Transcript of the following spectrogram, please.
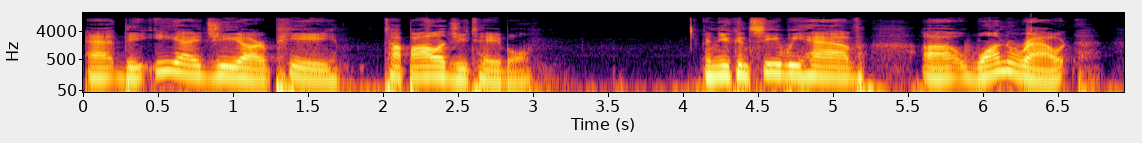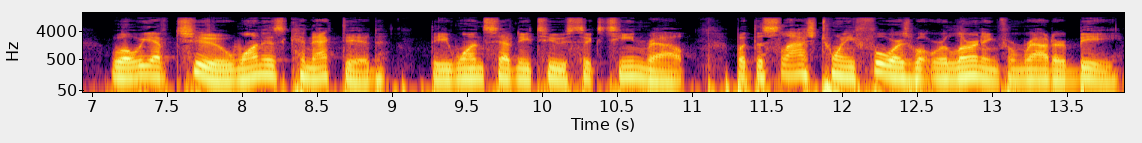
at the EIGRP topology table. And you can see we have uh, one route well, we have two. One is connected, the 172.16 route, but the slash 24 is what we're learning from router B.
